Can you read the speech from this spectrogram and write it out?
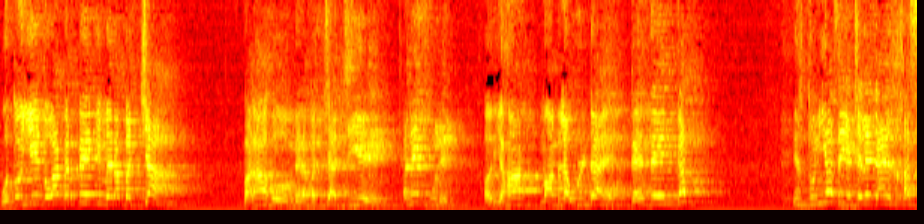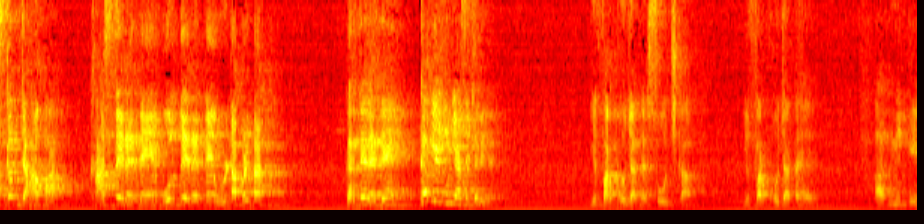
वो तो ये दुआ करते हैं कि मेरा बच्चा बड़ा हो, मेरा बच्चा जिए, फले फूले। और यहाँ मामला उल्टा है। कहते हैं, कब? इस दुनिया से ये चले जाए खस कम जहाँ पाक खांसते रहते हैं, बोलते रहते हैं, उल्टा पलटा करते रहते हैं। कब ये दुनिया से चले जाए? ये फ़र्क हो जाता है सोच का। ये फ़र्क हो जाता है आदमी के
